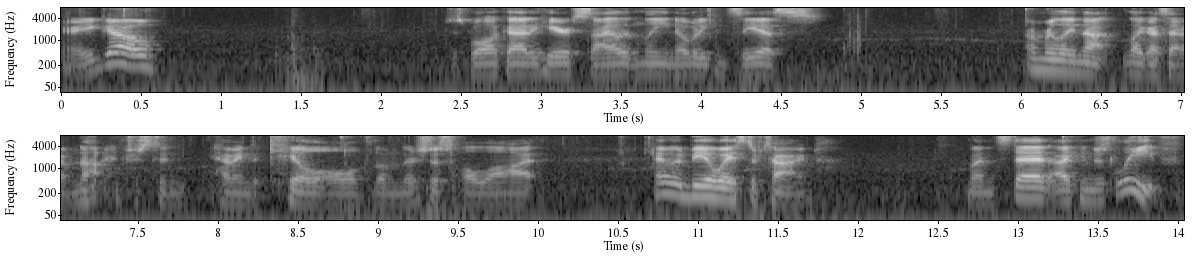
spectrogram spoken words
There you go. Just walk out of here silently. Nobody can see us. I'm really not, like I said, I'm not interested in having to kill all of them. There's just a lot. And it would be a waste of time. But instead, I can just leave.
